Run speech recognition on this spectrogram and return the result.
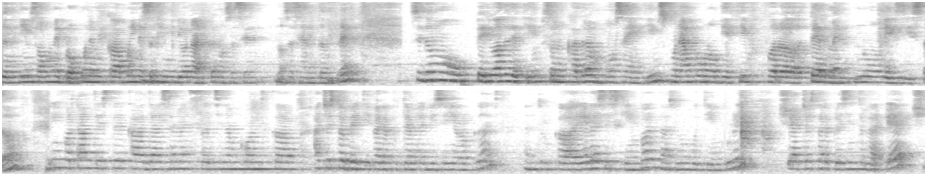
gândim sau nu ne propunem ca mâine să fim milionari, că nu o să se, nu o să se întâmple să dăm o perioadă de timp, să-l încadrăm să în timp. Spuneam că un obiectiv fără termen nu există. Important este ca de asemenea să ținem cont că aceste obiective le putem revizui oricând, pentru că ele se schimbă de-a lungul timpului și acesta reprezintă la R și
